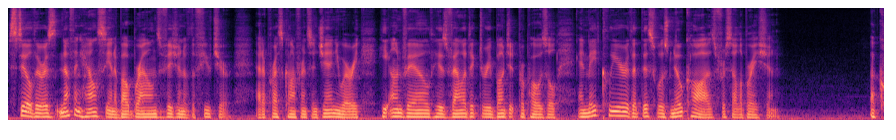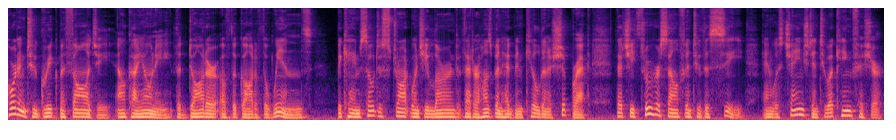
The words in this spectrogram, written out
Still, there is nothing halcyon about Brown's vision of the future. At a press conference in January, he unveiled his valedictory budget proposal and made clear that this was no cause for celebration. According to Greek mythology, Alcyone, the daughter of the god of the winds, became so distraught when she learned that her husband had been killed in a shipwreck that she threw herself into the sea and was changed into a kingfisher.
